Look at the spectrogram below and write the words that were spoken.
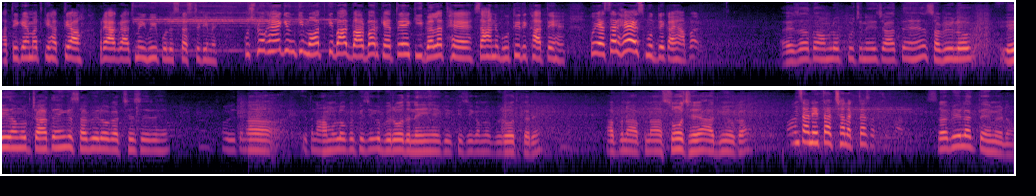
अतीक अहमद की हत्या प्रयागराज में हुई पुलिस कस्टडी में। कुछ लोग हैं कि उनकी मौत के बाद बार बार कहते हैं कि गलत है सहानुभूति दिखाते हैं। कोई असर है इस मुद्दे का यहाँ पर? ऐसा तो हम लोग कुछ नहीं चाहते हैं। सभी लोग यही हम लोग चाहते हैं कि सभी लोग अच्छे से रहें। और इतना इतना हम लोग को किसी को विरोध नहीं है कि किसी का हम लोग विरोध करें। अपना अपना सोच है आदमियों का। कौन सा नेता अच्छा लगता है सबसे सभी लगते हैं मैडम।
